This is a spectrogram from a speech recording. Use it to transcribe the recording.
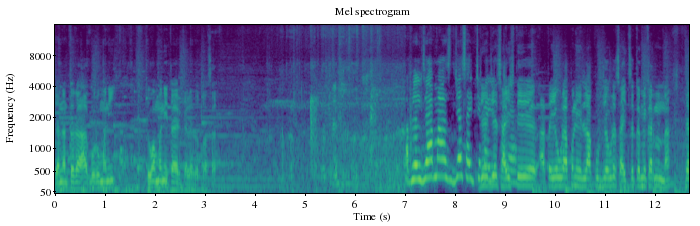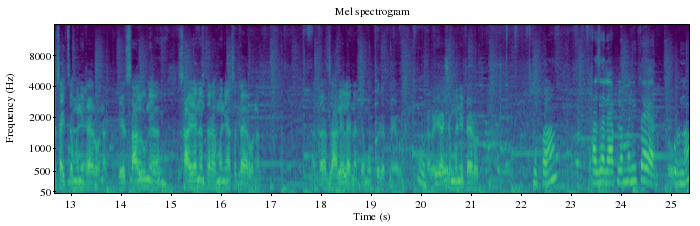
त्यानंतर हा गुरुमणी किंवा मणी तयार केला जातो असा. आपल्याला ज्या मा ज्या जे जे साईज ते आता एवढं आपण हे लाकूड जेवढं साईजचं कमी करणार ना त्या साईजचा मणी तयार होणार. हे सालून साळल्यानंतर हा मणी असं तयार होणार. आता झालेला आहे ना त्यामुळे फिरत नाही एवढं. बघा हे असे मणी तयार होतात. हे झाला आपला मणी तयार हो. पूर्ण.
